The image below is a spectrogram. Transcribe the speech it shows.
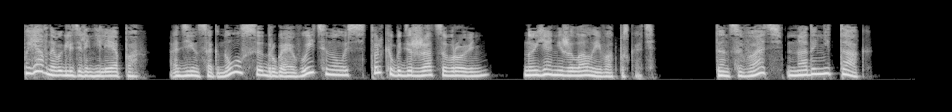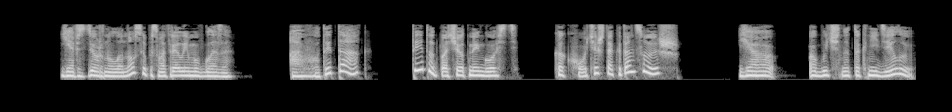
Мы явно выглядели нелепо. Один согнулся, другая вытянулась, только бы держаться вровень. Но я не желала его отпускать. Танцевать надо не так, я вздернула нос и посмотрела ему в глаза. А вот и так. Ты тут почетный гость. Как хочешь, так и танцуешь. Я обычно так не делаю.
